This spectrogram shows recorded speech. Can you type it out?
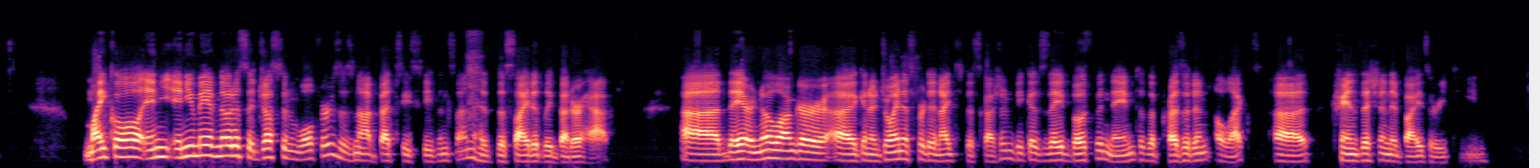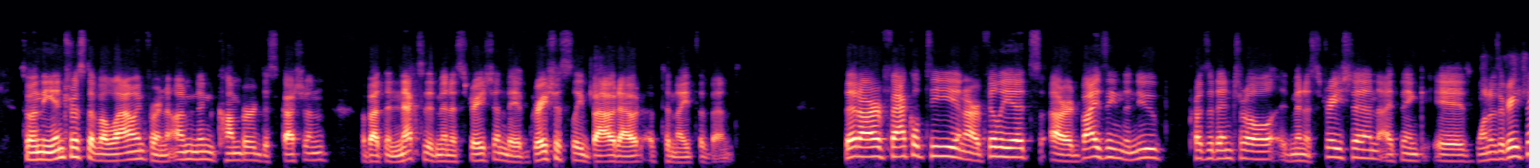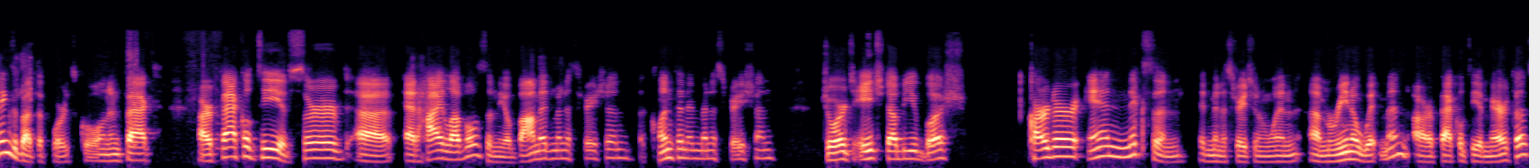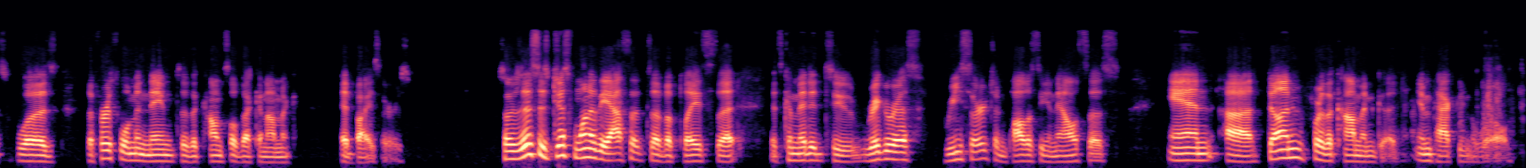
Michael, and, and you may have noticed that Justin Wolfers is not Betsy Stevenson, his decidedly better half. Uh, they are no longer uh, going to join us for tonight's discussion because they've both been named to the president-elect's uh, transition advisory team. So in the interest of allowing for an unencumbered discussion about the next administration, they have graciously bowed out of tonight's event. That our faculty and our affiliates are advising the new presidential administration, I think is one of the great things about the Ford School. And in fact, our faculty have served uh, at high levels in the Obama administration, the Clinton administration, George H.W. Bush, Carter, and Nixon administration when uh, Marina Whitman, our faculty emeritus, was the first woman named to the Council of Economic Advisors. So this is just one of the assets of a place that is committed to rigorous research and policy analysis and uh, done for the common good, impacting the world.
